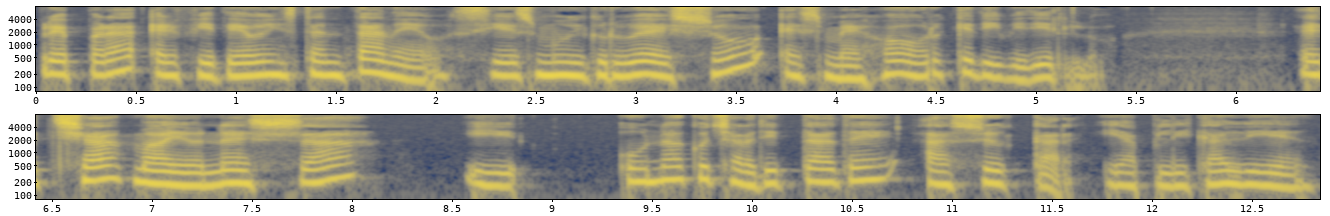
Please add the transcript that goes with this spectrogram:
Prepara el fideo instantáneo. Si es muy grueso, es mejor que dividirlo. Echa mayonesa y una cucharadita de azúcar y aplica bien.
